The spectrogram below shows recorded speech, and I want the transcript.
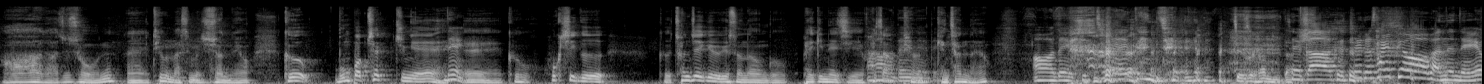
아, 아주 좋은 네, 팁을 말씀해 주셨네요. 그 문법 책 중에 네. 네, 그 혹시 그그 천재교육에서 나온 그 백인의 지혜 아, 화자편 아, 괜찮나요? 아, 네, 그 책은 이제 죄송합니다. 제가 그 책을 살펴봤는데요.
